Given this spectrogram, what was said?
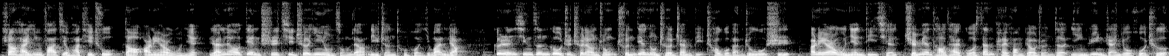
上海印发计划提出，到二零二五年，燃料电池汽车应用总量力争突破一万辆，个人新增购置车辆中纯电动车占比超过百分之五十。二零二五年底前，全面淘汰国三排放标准的营运燃油货车。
